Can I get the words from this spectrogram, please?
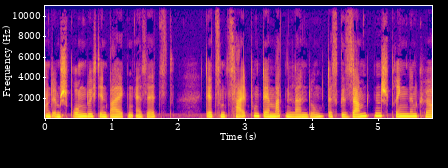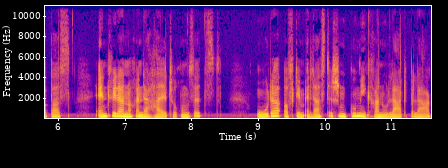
und im Sprung durch den Balken ersetzt, der zum Zeitpunkt der Mattenlandung des gesamten springenden Körpers entweder noch in der Halterung sitzt oder auf dem elastischen Gummigranulatbelag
